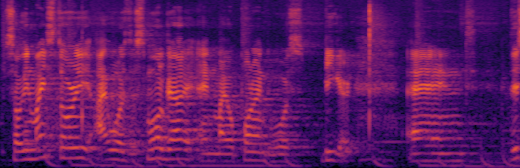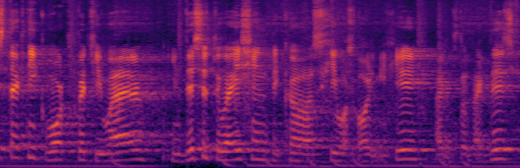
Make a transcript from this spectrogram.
So in my story, I was the small guy and my opponent was bigger. And this technique worked pretty well in this situation because he was holding me here, I just look like this.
